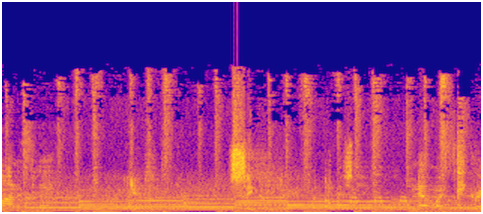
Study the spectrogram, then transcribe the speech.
Honestly? Yes. Secretly, but honestly. No more secrets.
